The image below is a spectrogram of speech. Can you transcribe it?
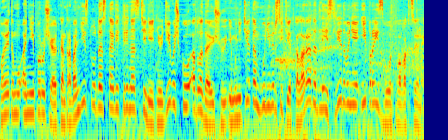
Поэтому они поручают контрабандисту доставить 13-летнюю девочку, обладающую иммунитетом, в университет Колорадо для исследования и производства вакцины.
